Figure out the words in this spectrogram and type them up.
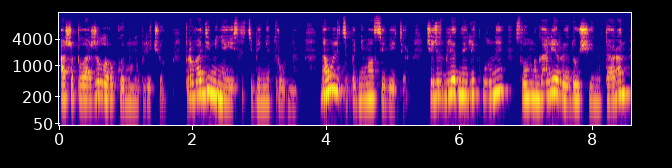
Аша положила руку ему на плечо. «Проводи меня, если тебе не трудно». На улице поднимался ветер. Через бледный лик луны, словно галеры, идущие на таран,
